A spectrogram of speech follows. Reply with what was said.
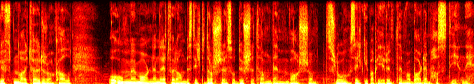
Luften var tørr og kald, og om morgenen rett før han bestilte drosje, så dusjet han dem varsomt, slo silkepapir rundt dem og bar dem hastig ned.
